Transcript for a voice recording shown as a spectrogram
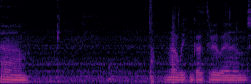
Um, now we can go through and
